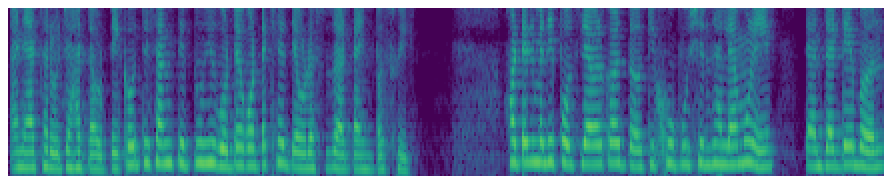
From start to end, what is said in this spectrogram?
आणि अथर्वच्या हातावर टेकवते सांगते तू ही गोट्या गोट्या खेळ तेवढाच तुझा टाईमपास होईल. हॉटेलमध्ये पोचल्यावर कळतं की खूप उशीर झाल्यामुळे त्यांचा टेबल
